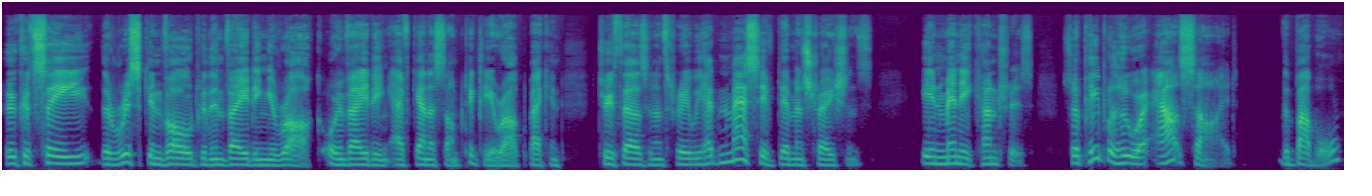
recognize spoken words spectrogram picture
who could see the risk involved with invading Iraq or invading Afghanistan, particularly Iraq back in 2003. We had massive demonstrations in many countries. So people who were outside the bubble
